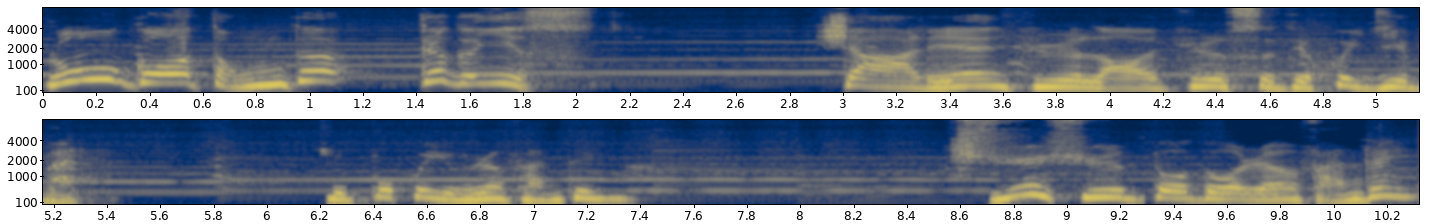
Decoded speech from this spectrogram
如果懂得这个意思，下莲居老居士的会记本就不会有人反对吗？许许多多人反对，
